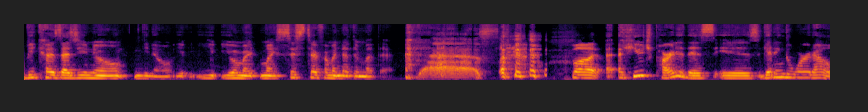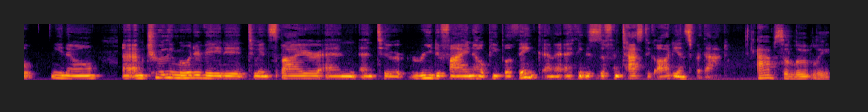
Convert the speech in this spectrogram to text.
because as you know, you know, you, you're my, my sister from another mother. Yes. but a, a huge part of this is getting the word out, you know. I'm truly motivated to inspire and and to redefine how people think. And I think this is a fantastic audience for that. Absolutely.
